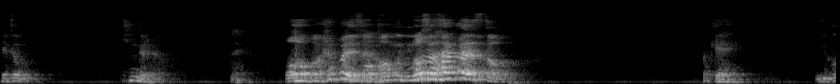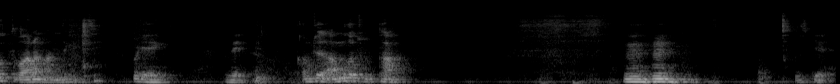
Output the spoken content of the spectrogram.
그래서 힘들어요. 네. 어할 뻔했어요. 어, 방금 방금 할 뻔했어. 오케이. 이것도 말하면 안 되겠지? 오케이. 네. 아무튼 안무가 좋다. 음흠 어떻게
